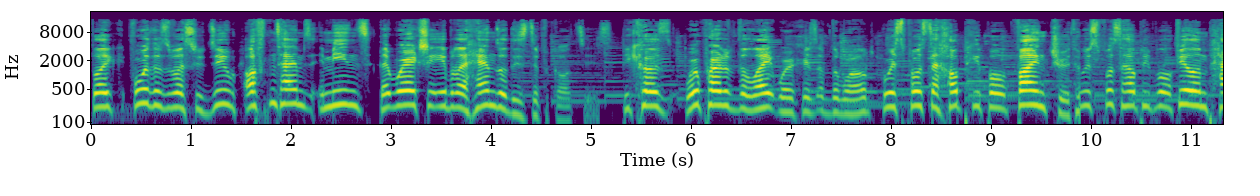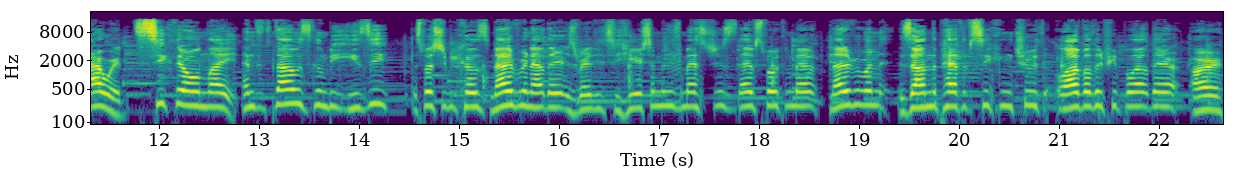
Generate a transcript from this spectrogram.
But like for those of us who do, oftentimes it means that we're actually able to handle these difficulties because we're part of the light workers of the world who are supposed to help people find truth, who are supposed to help people feel empowered, seek their own light. And it's not always going to be easy, especially because not everyone out there is ready to hear some of these messages that I've spoken about. Not everyone is on the path of seeking truth. A lot of other people out there are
